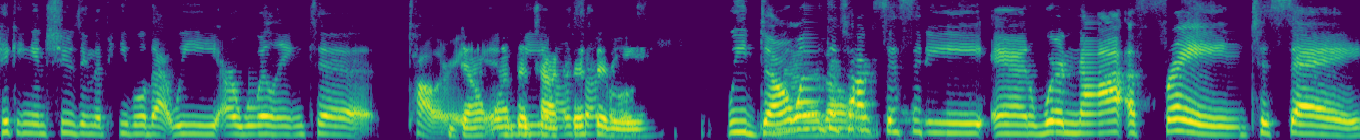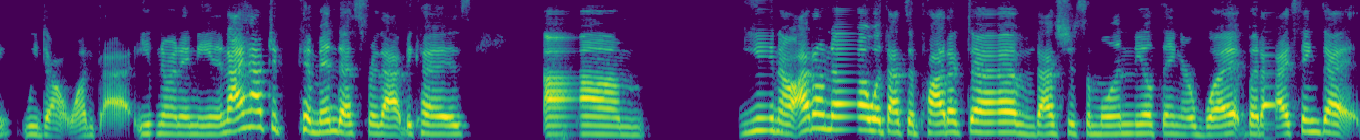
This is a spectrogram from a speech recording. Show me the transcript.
picking and choosing the people that we are willing to tolerate. We don't want the toxicity. We don't not want the toxicity and we're not afraid to say we don't want that. You know what I mean? And I have to commend us for that because um you know, I don't know what that's a product of, that's just a millennial thing or what, but I think that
